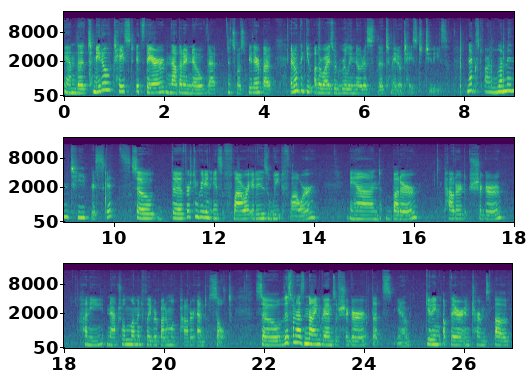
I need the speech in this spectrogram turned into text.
And the tomato taste, it's there now that I know that it's supposed to be there, but I don't think you otherwise would really notice the tomato taste to these. Next are lemon tea biscuits. So the first ingredient is flour. It is wheat flour and butter, powdered sugar, honey, natural lemon flavor buttermilk powder, and salt. So this one has nine grams of sugar. That's, you know, getting up there in terms of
